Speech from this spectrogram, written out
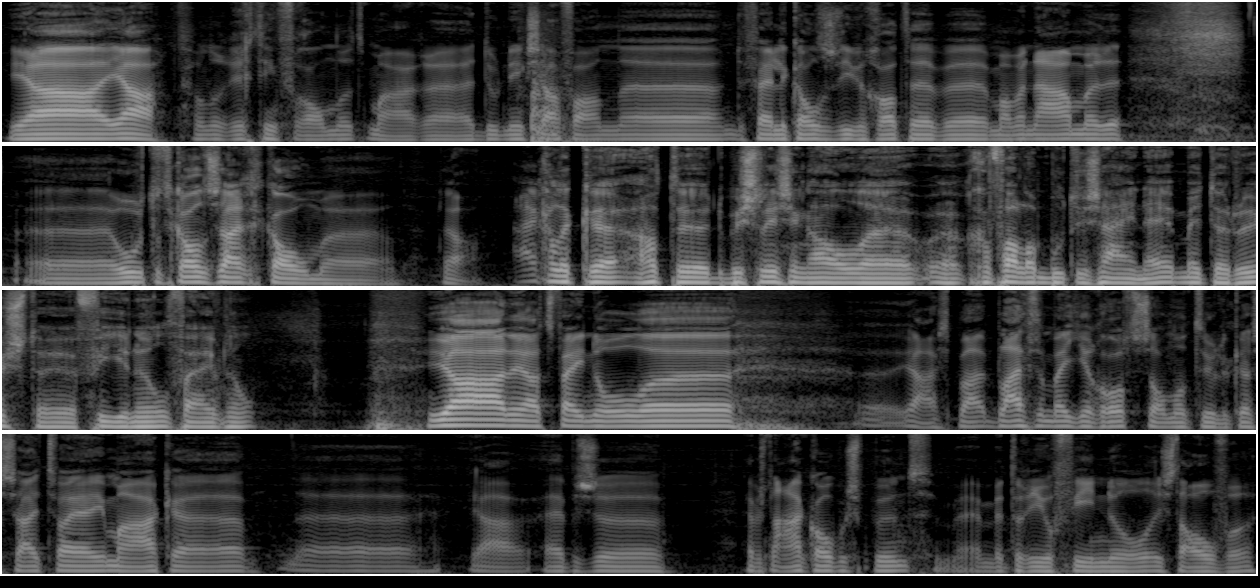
Ja, ja, van de richting veranderd. Maar uh, het doet niks af aan de vele kansen die we gehad hebben. Maar met name de, hoe we tot kansen zijn gekomen. Eigenlijk had de beslissing al gevallen moeten zijn hè? met de rust. 4-0, 5-0. Ja, nou ja 2-0 ja, het blijft een beetje een rotstand natuurlijk. Als zij 2-1 maken, ja, hebben ze hebben ze een aankopingspunt. Met 3 of 4-0 is het over.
